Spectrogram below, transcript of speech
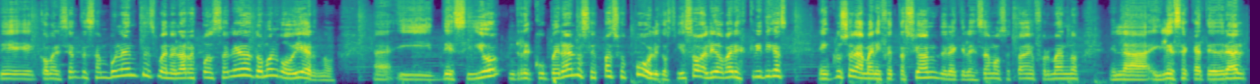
de comerciantes ambulantes, bueno, la responsabilidad la tomó el gobierno ah, y decidió recuperar los espacios públicos. Y eso ha valido varias críticas e incluso la manifestación de la que les hemos estado informando en la iglesia catedral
